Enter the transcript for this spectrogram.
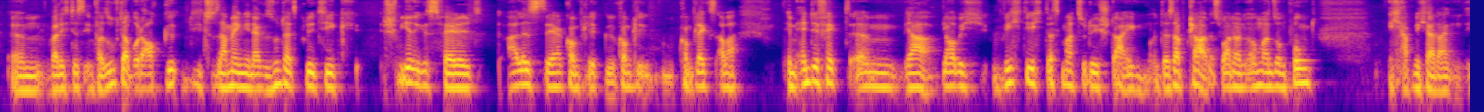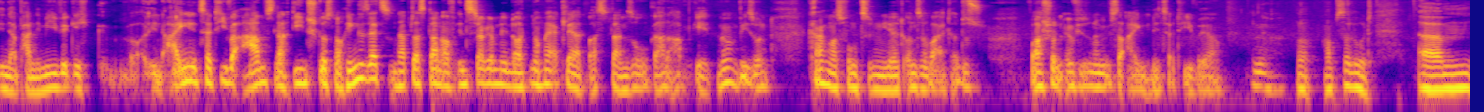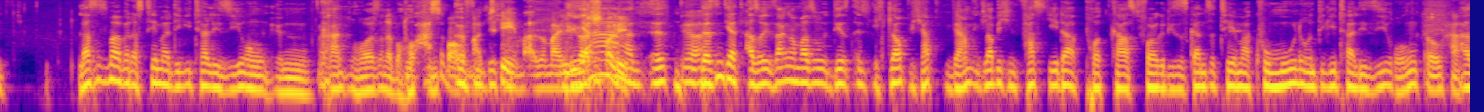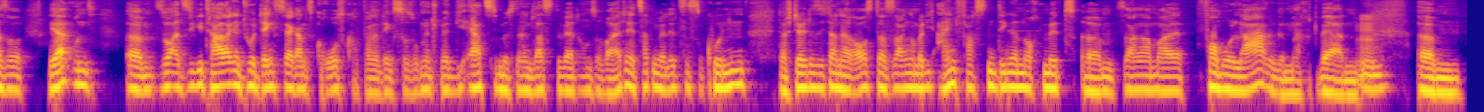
ähm, weil ich das eben versucht habe oder auch die Zusammenhänge in der Gesundheitspolitik, schwieriges Feld, alles sehr komplex, aber im Endeffekt, ähm, ja, glaube ich, wichtig, das mal zu durchsteigen. Und deshalb, klar, das war dann irgendwann so ein Punkt, ich habe mich ja dann in der Pandemie wirklich in Eigeninitiative abends nach Dienstschluss noch hingesetzt und habe das dann auf Instagram den Leuten nochmal erklärt, was dann so gerade abgeht, ne? wie so ein Krankenhaus funktioniert und so weiter. Das war schon irgendwie so eine gewisse Eigeninitiative, ja. ja. absolut. Ähm, Lass uns mal über das Thema Digitalisierung in Krankenhäusern überhaupt. Du hast aber auch ein Thema, also mein lieber ja, Scholli. Äh, ja. Das sind ja, also sagen wir mal so, ich glaube, ich habe, wir haben, glaube ich, in fast jeder Podcast-Folge dieses ganze Thema Kommune und Digitalisierung. Oha. Also ja und ähm, so als Digitalagentur denkst du ja ganz großkopf, dann denkst du so, Mensch, die Ärzte müssen entlastet werden und so weiter. Jetzt hatten wir letztens einen Kunden, da stellte sich dann heraus, dass, sagen wir mal, die einfachsten Dinge noch mit, ähm, sagen wir mal, Formularen gemacht werden. Mhm. Ähm,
